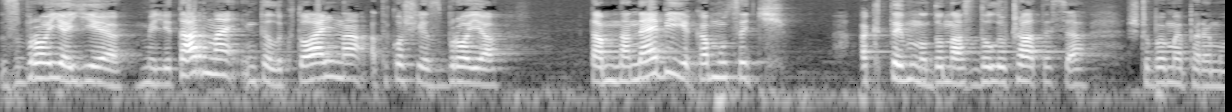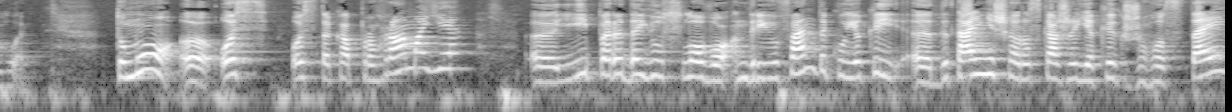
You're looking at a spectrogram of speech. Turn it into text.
зброя є мілітарна, інтелектуальна, а також є зброя там на небі, яка мусить активно до нас долучатися, щоб ми перемогли. Тому е, ось ось така програма є. Е, І передаю слово Андрію Фендику, який е, детальніше розкаже, яких ж гостей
